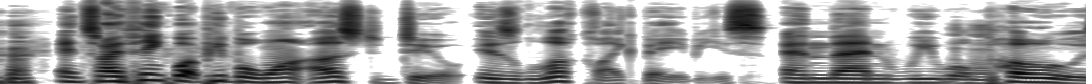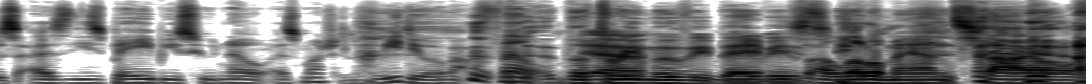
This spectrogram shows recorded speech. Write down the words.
and so i think what people want us to do is look like babies and then we will mm-hmm. pose as these babies who know as much as we do about film The three movie babies. a little man style,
